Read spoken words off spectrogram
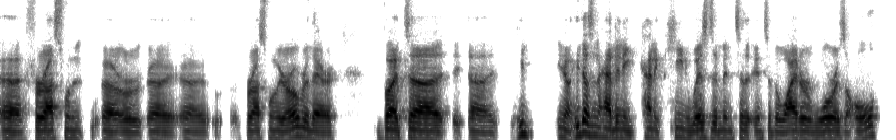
uh, for us when or for us when we were over there. But he, you know, he doesn't have any kind of keen wisdom into into the wider war as a whole.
